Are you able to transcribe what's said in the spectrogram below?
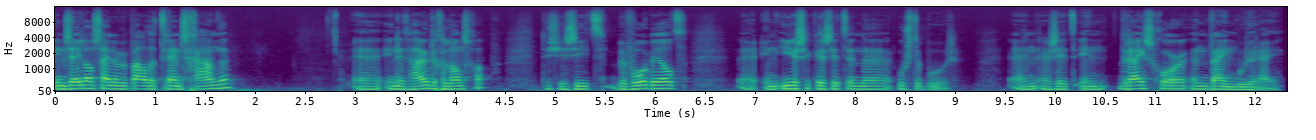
in Zeeland zijn er bepaalde trends gaande in het huidige landschap. Dus je ziet bijvoorbeeld, in Ierseke zit een oesterboer. En er zit in Drijschoor een wijnboerderij.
